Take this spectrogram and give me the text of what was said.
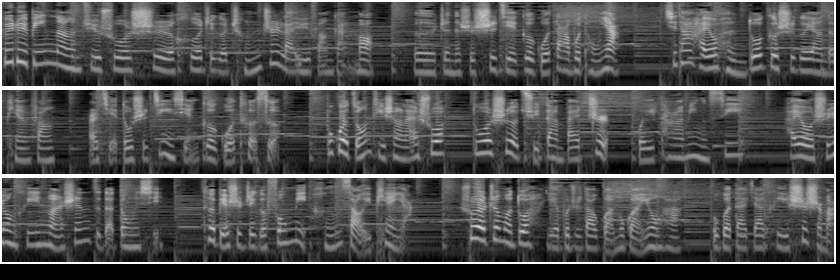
菲律宾呢，据说是喝这个橙汁来预防感冒。呃，真的是世界各国大不同呀。其他还有很多各式各样的偏方，而且都是尽显各国特色。不过总体上来说，多摄取蛋白质、维他命 C，还有食用可以暖身子的东西，特别是这个蜂蜜，横扫一片呀。说了这么多，也不知道管不管用哈。不过大家可以试试嘛，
